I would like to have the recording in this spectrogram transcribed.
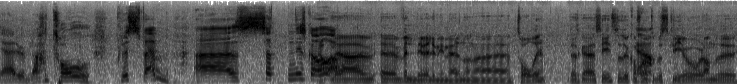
Jeg rulla 12 pluss 5. Eh, 17 i skade, Ja, det er eh, veldig veldig mye mer enn denne tåler. Det skal jeg si, Så du kan få Ja. til å beskrive hvordan du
